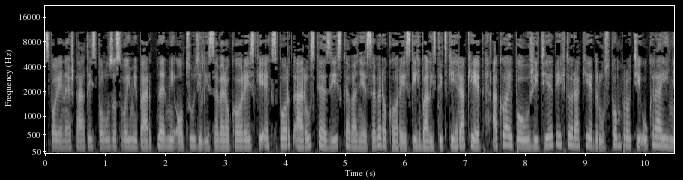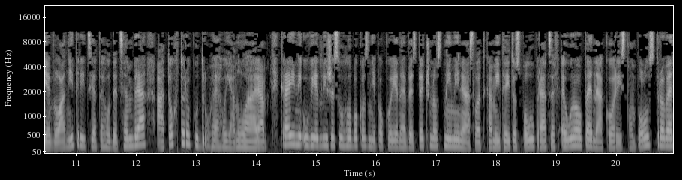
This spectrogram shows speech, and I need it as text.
Spojené štáty spolu so svojimi partnermi odsúdili severokórejský export a ruské získavanie severokorejských balistických rakiet, ako aj použitie týchto rakiet Ruskom proti Ukrajine v Lani 30. decembra a tohto roku 2. januára. Krajiny uviedli, že sú hlboko znepokojené bezpečnostnými následkami tejto spolupráce v Európe, na Korejskom polostrove,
